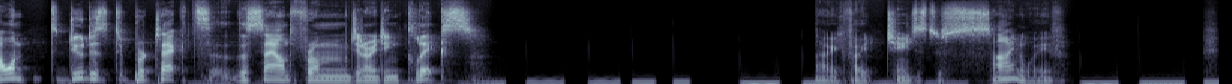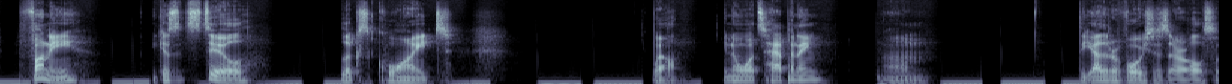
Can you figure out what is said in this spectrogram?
I want to do this to protect the sound from generating clicks. Now if I change this to sine wave, funny, because it still looks quite, well, you know what's happening? Um, the other voices are also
